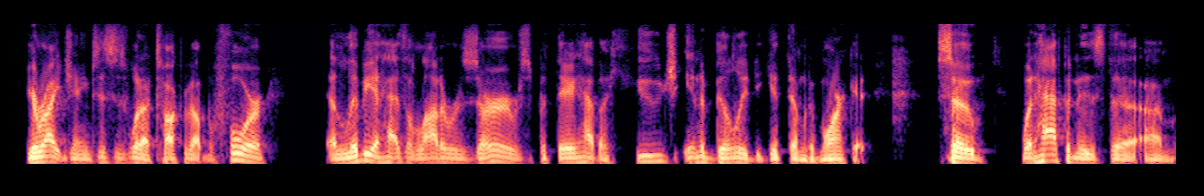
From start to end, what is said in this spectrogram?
you're right, James. This is what I talked about before. Libya has a lot of reserves, but they have a huge inability to get them to market. So what happened is the um,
